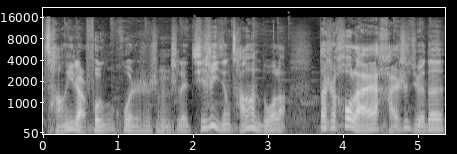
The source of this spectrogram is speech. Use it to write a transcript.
藏一点风，或者是什么嗯之类。其实已经藏很多了，但是后来还是觉得。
